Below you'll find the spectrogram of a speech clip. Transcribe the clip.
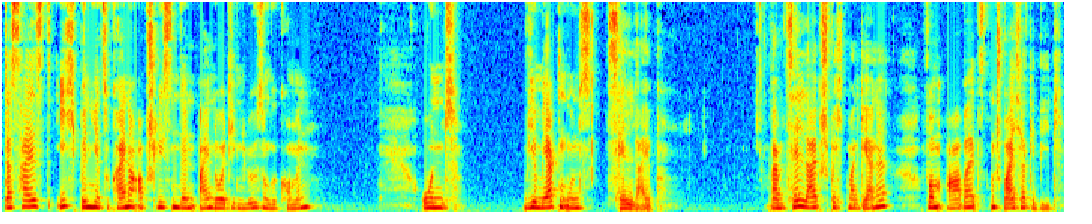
Das heißt, ich bin hier zu keiner abschließenden, eindeutigen Lösung gekommen. Und wir merken uns Zellleib. Beim Zellleib spricht man gerne vom Arbeits- und Speichergebiet.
